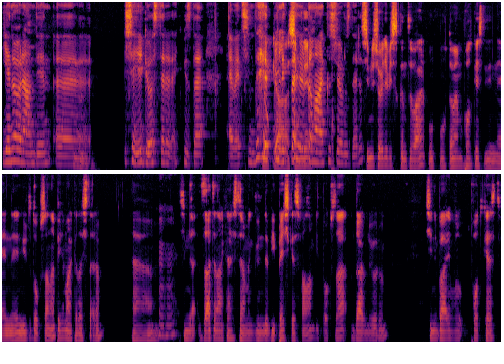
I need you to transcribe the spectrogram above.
yeni öğrendiğin e, Hmm. şeyi göstererek biz de evet şimdi Yok hep ya, birlikte şimdi- Hürkan'ı alkışlıyoruz deriz. Şimdi şöyle bir sıkıntı var. Mu- muhtemelen bu podcast'i dinleyenlerin %90'ı benim arkadaşlarım. Ee, Hı hı. şimdi zaten arkadaşlarımı günde bir 5 kez falan beatbox'la darlıyorum. Şimdi bari bu podcast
